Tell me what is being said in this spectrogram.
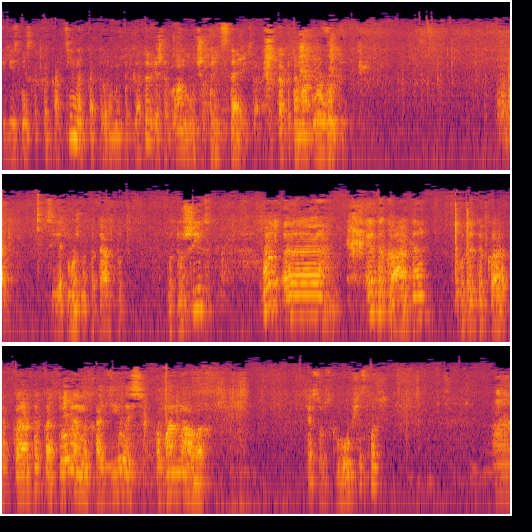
есть несколько картинок, которые мы подготовили, чтобы вам лучше представить вообще, как это могло выглядеть. Свет можно потушить. Вот э, эта карта, вот эта карта, карта, которая находилась в аналах Теософского общества. А,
